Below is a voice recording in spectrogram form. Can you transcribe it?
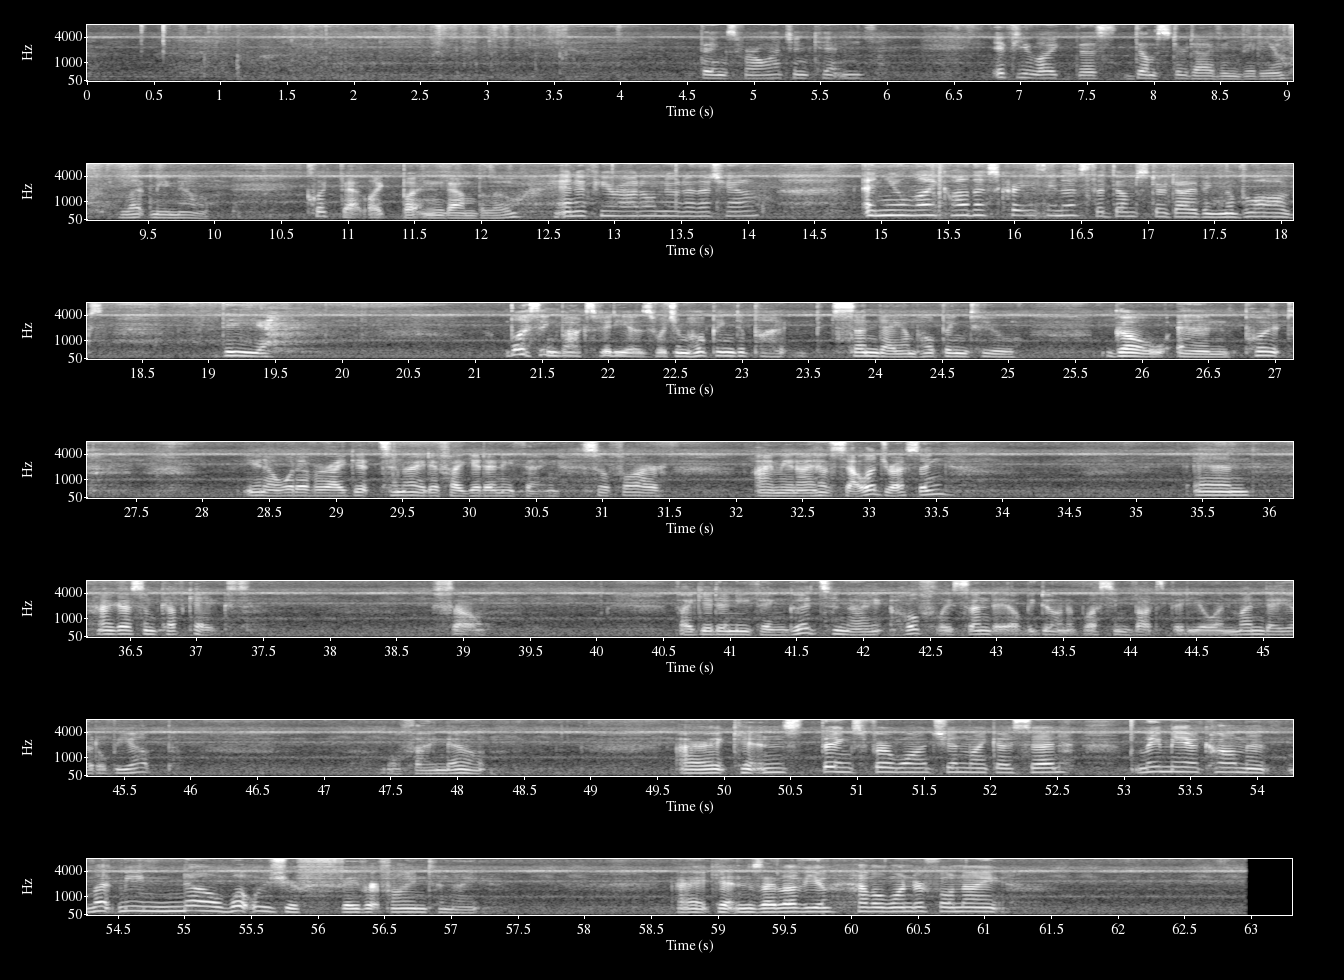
Thanks for watching, kittens. If you like this dumpster diving video, let me know click that like button down below. And if you're at all new to the channel and you like all this craziness, the dumpster diving, the vlogs, the blessing box videos, which I'm hoping to put Sunday, I'm hoping to go and put, you know, whatever I get tonight, if I get anything. So far, I mean, I have salad dressing and I got some cupcakes. So, if I get anything good tonight, hopefully Sunday I'll be doing a blessing box video and Monday it'll be up. We'll find out. Alright kittens, thanks for watching. Like I said, leave me a comment. Let me know what was your favorite find tonight. Alright kittens, I love you. Have a wonderful night.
